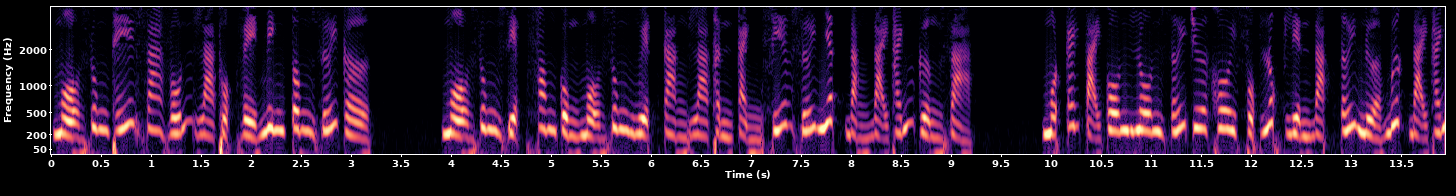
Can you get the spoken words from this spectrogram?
Mộ dung thế gia vốn là thuộc về minh tông dưới cờ. Mộ dung diệp phong cùng mộ dung nguyệt càng là thần cảnh phía dưới nhất đẳng đại thánh cường giả. Một cái tại côn lôn giới chưa khôi phục lúc liền đạt tới nửa bước đại thánh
